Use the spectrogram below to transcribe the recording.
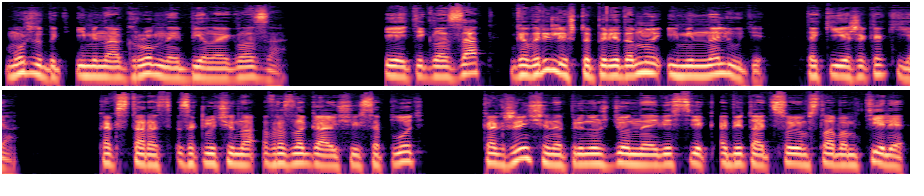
может быть, именно огромные белые глаза. И эти глаза говорили, что передо мной именно люди, такие же, как я. Как старость заключена в разлагающуюся плоть, как женщина, принужденная весь век обитать в своем слабом теле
